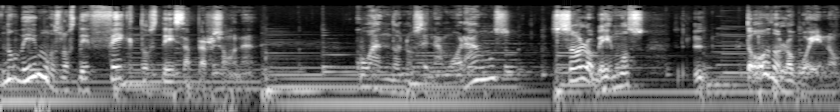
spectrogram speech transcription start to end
no vemos los defectos de esa persona cuando nos enamoramos, solo vemos todo lo bueno.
